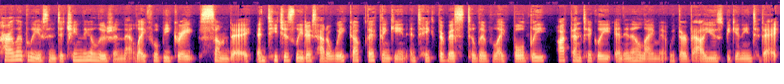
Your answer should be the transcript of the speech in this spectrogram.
Carla believes in ditching the illusion that life will be great someday and teaches leaders how to wake up their thinking and take the risk to live life boldly, authentically, and in alignment with their values beginning today.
